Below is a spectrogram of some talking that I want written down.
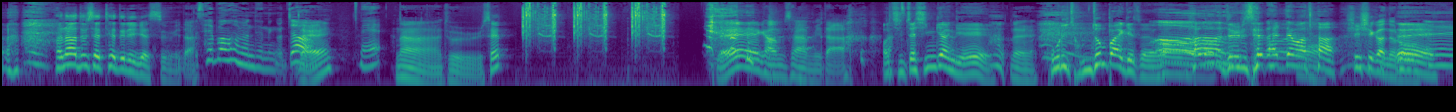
하나, 둘, 셋 해드리겠습니다. 세 번 하면 되는 거죠? 네. 네. 하나, 둘, 셋. 네, 감사합니다. 어, 진짜 신기한 게 네. 볼이 점점 빨개져요. 하나, 둘, 셋 할 때마다 어, 실시간으로. 네. 네.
